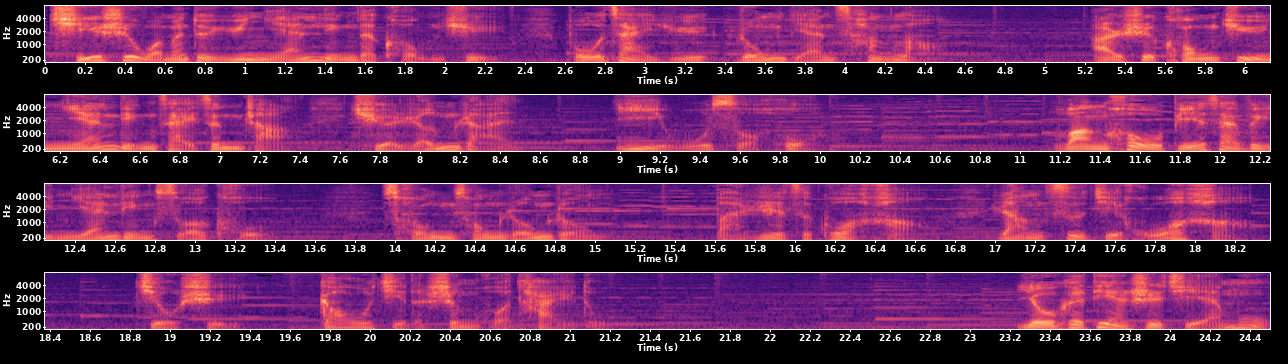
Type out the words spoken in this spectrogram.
其实我们对于年龄的恐惧，不在于容颜苍老，而是恐惧年龄在增长，却仍然一无所获。往后别再为年龄所苦，从从容容。把日子过好，让自己活好，就是高级的生活态度。有个电视节目，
